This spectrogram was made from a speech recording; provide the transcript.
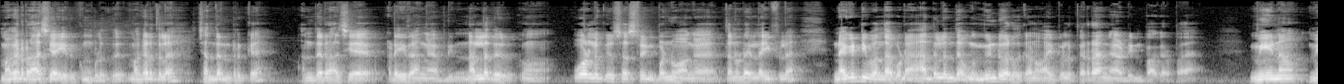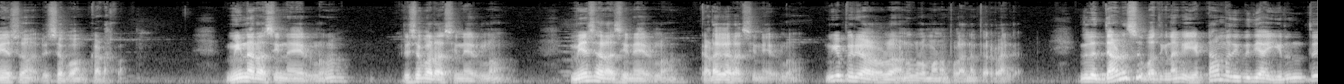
மகர ராசியாக இருக்கும் பொழுது மகரத்தில் சந்திரன் இருக்க அந்த ராசியை அடைகிறாங்க அப்படின்னு நல்லது இருக்கும். ஓரளவுக்கு சஸ்டெயின் பண்ணுவாங்க. தன்னுடைய லைஃப்பில் நெகட்டிவ் வந்தால் கூட அதுலேருந்து அவங்க மீண்டு வர்றதுக்கான வாய்ப்புகளை பெறாங்க அப்படின்னு பார்க்குறப்ப மீனம் மேஷம் ரிஷபம் கடகம். மீனராசி நேயர்களும் ரிஷபராசி நேயர்களும் மேசராசி நேயர்களும் கடகராசி நேயர்களும் மிகப்பெரிய அளவில் அனுகூலமான பலனை பெறுறாங்க இதில் தனுசு பார்த்திங்கனாக்கா எட்டாம் அதிபதியாக இருந்து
